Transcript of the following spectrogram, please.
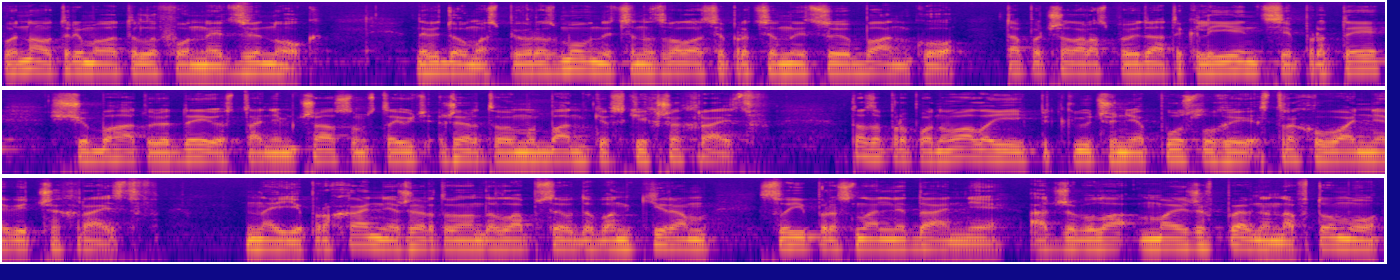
вона отримала телефонний дзвінок. Невідома співрозмовниця назвалася працівницею банку та почала розповідати клієнтці про те, що багато людей останнім часом стають жертвами банківських шахрайств, та запропонувала їй підключення послуги страхування від шахрайств. На її прохання жертва надала псевдобанкірам свої персональні дані, адже була майже впевнена в тому,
